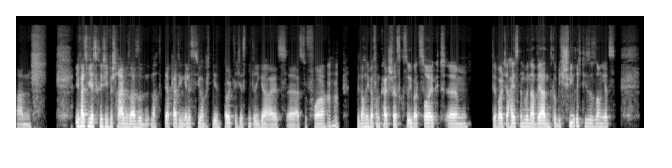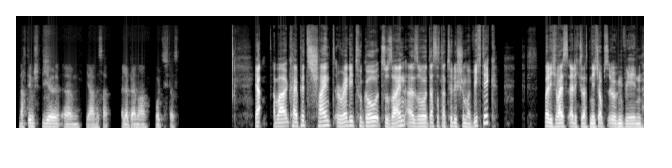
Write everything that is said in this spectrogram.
an, ich weiß nicht, wie ich das richtig beschreiben soll. Also nach der Platte gegen LSU habe ich die deutliches niedriger als, äh, als zuvor. Mhm. Bin auch nicht mehr von Kyle Trask so überzeugt. Ähm, der wollte ja Heisman-Winner werden. Glaube ich, schwierig die Saison jetzt nach dem Spiel. Ähm, ja, deshalb Alabama holt sich das. Ja, aber Kyle Pitts scheint ready to go zu sein. Also das ist natürlich schon mal wichtig. Weil ich weiß ehrlich gesagt nicht, ob es irgendwen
